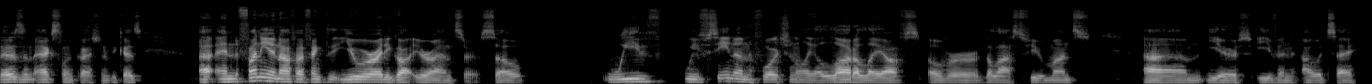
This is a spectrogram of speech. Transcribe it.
That is an excellent question because, uh, and funny enough, I think that you already got your answer. So, we've we've seen unfortunately a lot of layoffs over the last few months, um, years even I would say,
